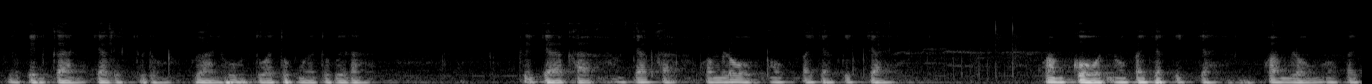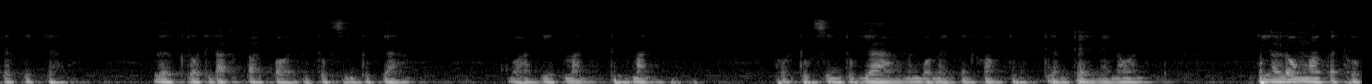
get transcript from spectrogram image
เพื่อเป็นการจาริกตุดง เพื่อให้หู้ตัวทุกเมื่อทุกเวลา คือจาคะจาคะความโลภออกไปจากจิตใจ ความโกรธออกไปจากจิตใจ ความหลงออกไปจากจิตใจ เลิกลดละปะปล่อยทุกสิ่งทุกอย่างบ่ให้ยึดมันถือมันเพราะทุกสิ่งทุกอย่างมันบ่แมนเป็นของเที่ยงเที่ยงแท้แน่นอน ที่อารมณ์มากระทบ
